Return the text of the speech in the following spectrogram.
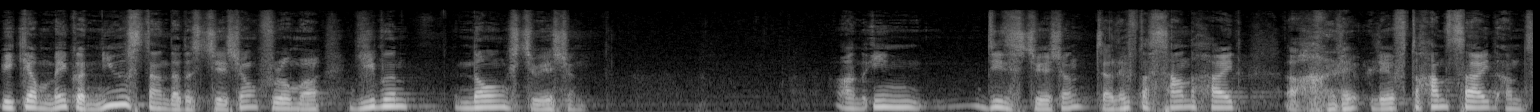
we can make a new standard situation from a given known situation. And in this situation, the left hand side, uh, left hand side and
